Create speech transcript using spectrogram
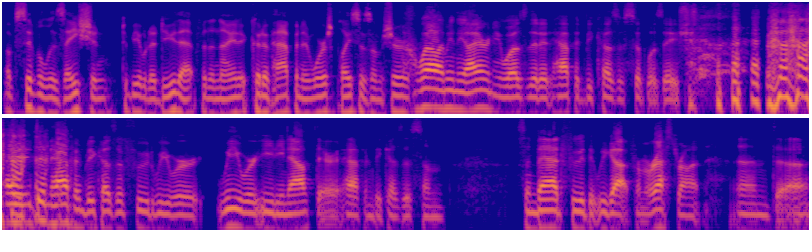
of civilization to be able to do that for the night. It could have happened in worse places, I'm sure. Well, I mean, the irony was that it happened because of civilization. I mean, it didn't happen because of food we were we were eating out there. It happened because of some some bad food that we got from a restaurant, and uh,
